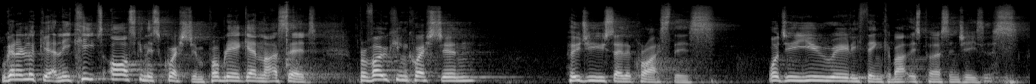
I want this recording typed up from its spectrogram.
we're going to look at, and he keeps asking this question, probably again, like I said, provoking question Who do you say the Christ is? What do you really think about this person, Jesus?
